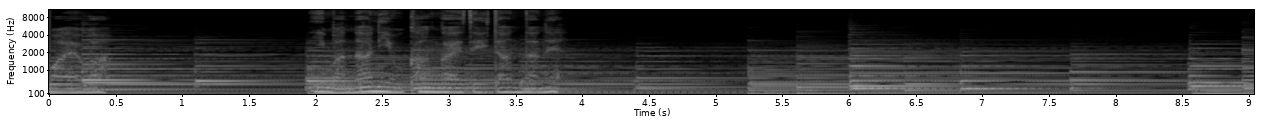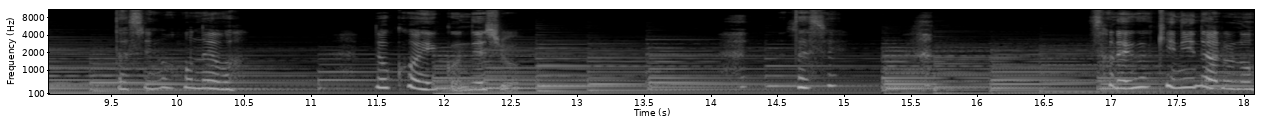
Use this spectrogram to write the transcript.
前は今何を考えていたんだね？私の骨はどこへ行くんでしょう？私なるの。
